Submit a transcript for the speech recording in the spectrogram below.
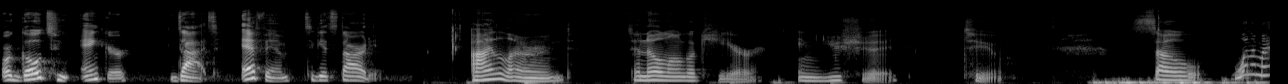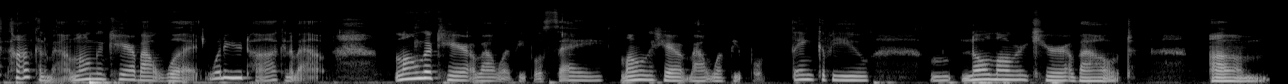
or go to anchor.fm to get started. I learned to no longer care, and you should too. So, what am I talking about? Longer care about what? What are you talking about? Longer care about what people say, longer care about what people think of you, no longer care about um,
